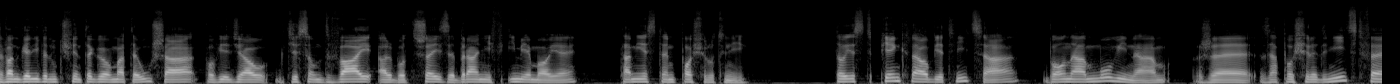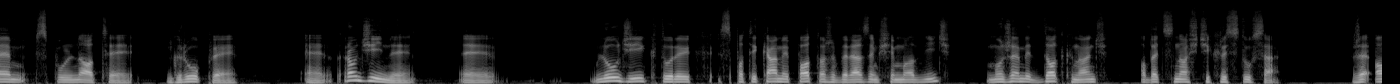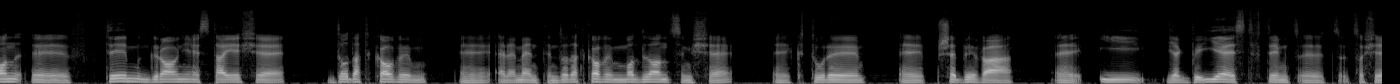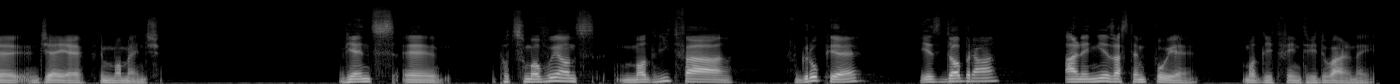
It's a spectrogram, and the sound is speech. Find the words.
W Ewangelii według świętego Mateusza powiedział: Gdzie są dwaj albo trzej zebrani w imię moje, tam jestem pośród nich. to jest piękna obietnica, bo ona mówi nam, że za pośrednictwem wspólnoty, grupy, e, rodziny, e, ludzi, których spotykamy po to, żeby razem się modlić, możemy dotknąć obecności Chrystusa, że On y, w tym gronie staje się dodatkowym y, elementem, dodatkowym modlącym się, y, który przebywa i jakby jest w tym, co się dzieje w tym momencie. Więc podsumowując, modlitwa w grupie jest dobra, ale nie zastępuje modlitwy indywidualnej.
